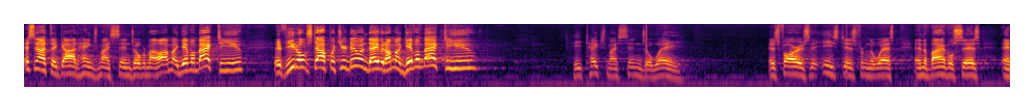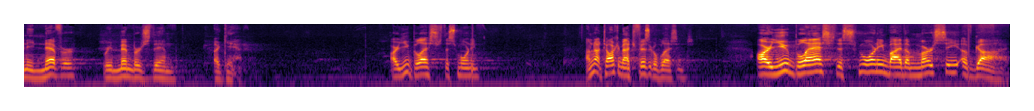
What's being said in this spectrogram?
It's not that God hangs my sins over my I'm going to give them back to you. If you don't stop what you're doing, David, I'm going to give them back to you. He takes my sins away as far as the east is from the west. And the Bible says, and He never remembers them again. Are you blessed this morning? I'm not talking about your physical blessings. Are you blessed this morning by the mercy of God?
